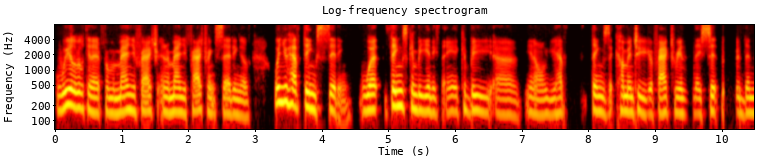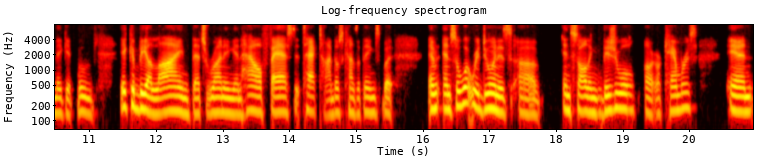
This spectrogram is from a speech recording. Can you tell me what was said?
we're looking at it from a manufacturer in a manufacturing setting of when you have things sitting what things can be anything. It could be uh you know you have things that come into your factory and they sit and then they get moved. It could be a line that's running and how fast it takt time those kinds of things. But and and so what we're doing is uh installing visual or, or cameras and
